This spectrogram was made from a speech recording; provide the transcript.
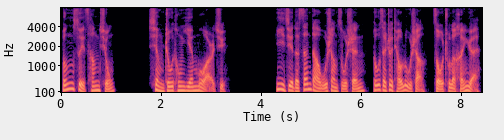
崩碎苍穹，向周通淹没而去。异界的三大无上祖神都在这条路上走出了很远，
